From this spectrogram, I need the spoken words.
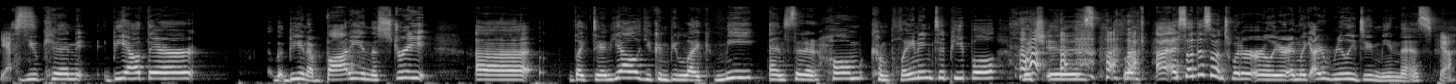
Yes. You can be out there, be in a body in the street. Uh, like Danielle, you can be like me and sit at home complaining to people, which is like I I said this on Twitter earlier, and like I really do mean this. Yeah.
